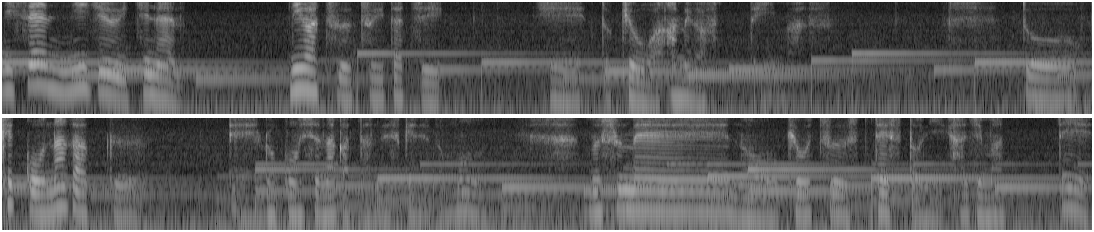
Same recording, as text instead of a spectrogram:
2021年2月1日、えー、と今日は雨が降っています。と結構長く、えー、録音してなかったんですけれども娘の共通テストに始まって、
